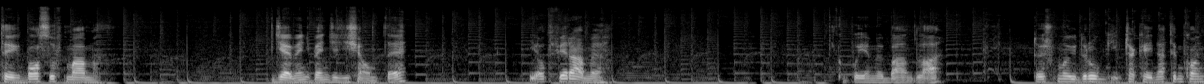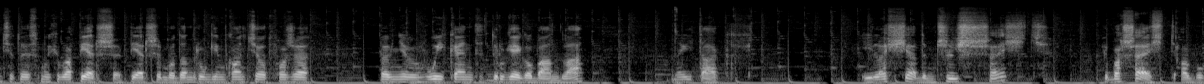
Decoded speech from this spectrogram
tych bossów mam 9, będzie 10 i otwieramy. Kupujemy bandla. To już mój drugi, czekaj, na tym koncie to jest mój chyba pierwszy. Pierwszy, bo na drugim koncie otworzę pewnie w weekend drugiego bandla. No i tak. Ile? 7, czyli 6? Chyba 6 albo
